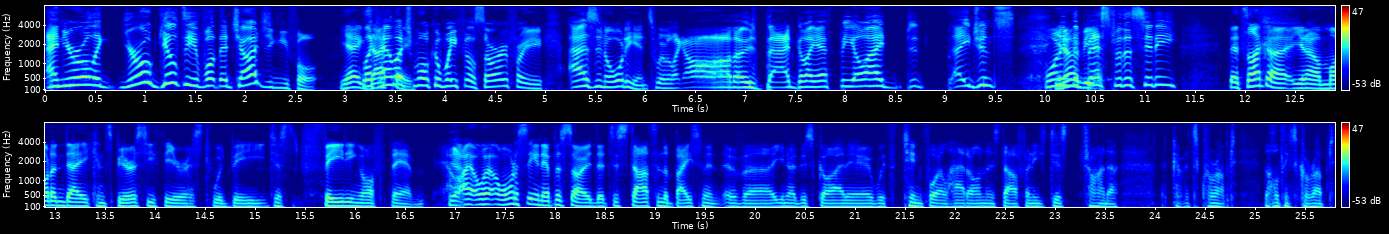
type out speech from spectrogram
and you're all like, you're all guilty of what they're charging you for. Yeah, exactly. Like, how much more can we feel sorry for you as an audience? Where we're like, oh, those bad guy FBI d- agents wanting know, the be- best for the city. That's like a you know a modern day conspiracy theorist would be just feeding off them. Yeah. I, I, want to see an episode that just starts in the basement of uh, you know this guy there with tinfoil hat on and stuff, and he's just trying to. It's corrupt. The whole thing's corrupt.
